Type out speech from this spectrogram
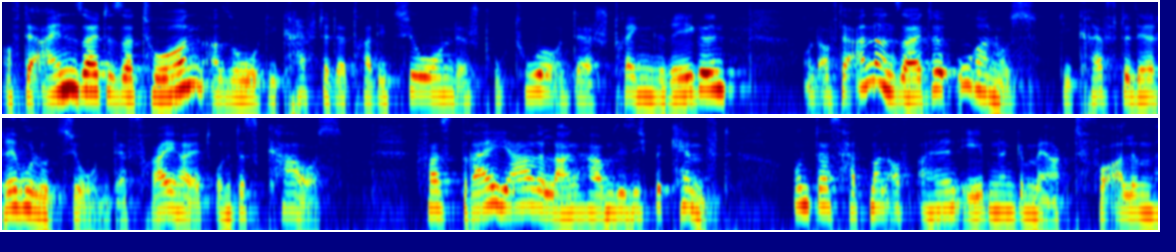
Auf der einen Seite Saturn, also die Kräfte der Tradition, der Struktur und der strengen Regeln, und auf der anderen Seite Uranus, die Kräfte der Revolution, der Freiheit und des Chaos. Fast drei Jahre lang haben sie sich bekämpft und das hat man auf allen Ebenen gemerkt, vor allem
